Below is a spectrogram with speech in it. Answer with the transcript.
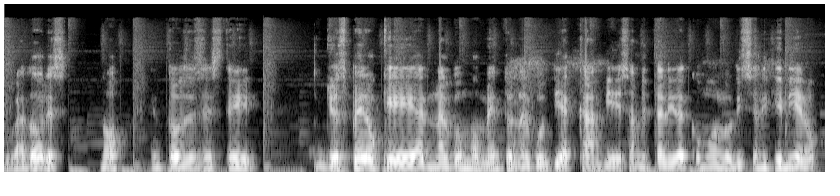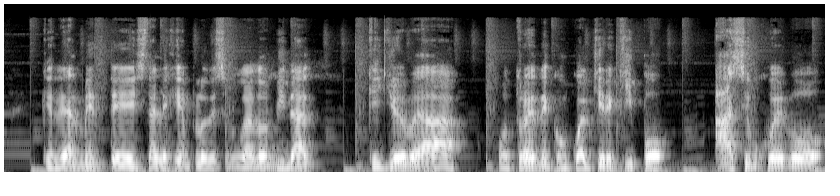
jugadores, ¿no? Entonces, este, yo espero que en algún momento, en algún día cambie esa mentalidad, como lo dice el ingeniero, que realmente está el ejemplo de ese jugador Vidal, que lleva o truene con cualquier equipo, hace un juego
